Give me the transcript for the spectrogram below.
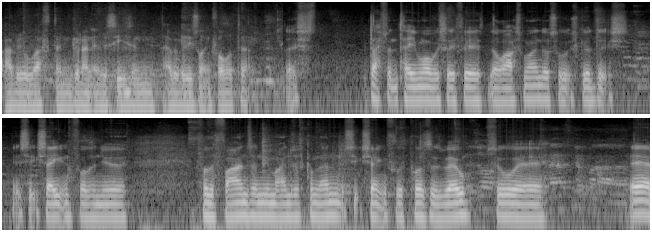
a real lift and going into the season everybody's looking forward to it. It's different time obviously for the last manager so it's good it's it's exciting for the new for the fans and new managers coming in it's exciting for the players as well so uh, yeah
